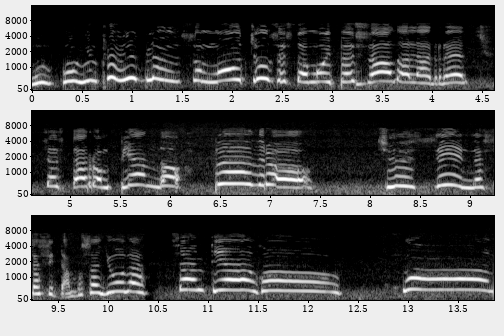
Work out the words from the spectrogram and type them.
Oh, oh, increíble, son muchos, está muy pesada la red, se está rompiendo. Pedro. Sí, sí, necesitamos ayuda. Santiago. Juan,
